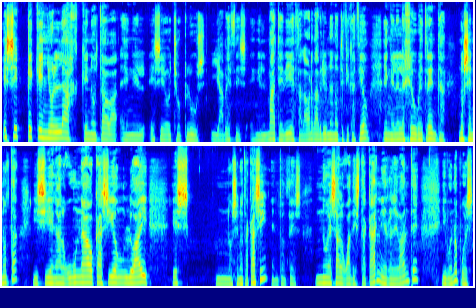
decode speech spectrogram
Ese pequeño lag que notaba en el S8 Plus y a veces en el Mate 10 a la hora de abrir una notificación en el LG V30 no se nota. Y si en alguna ocasión lo hay es no se nota casi, entonces no es algo a destacar ni relevante y bueno, pues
